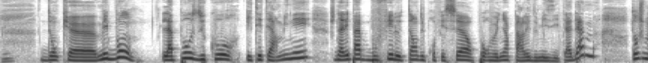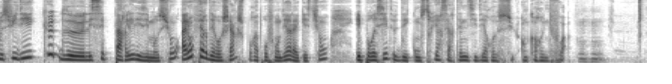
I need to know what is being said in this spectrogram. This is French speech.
Donc, euh, mais bon, la pause du cours était terminée. Je n'allais pas bouffer le temps du professeur pour venir parler de mes états d'âme. Donc je me suis dit que de laisser parler des émotions. Allons faire des recherches pour approfondir la question et pour essayer de déconstruire certaines idées reçues, encore une fois. Mm-hmm.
